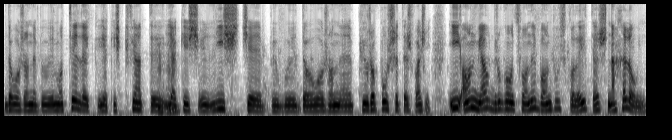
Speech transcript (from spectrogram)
Dołożone były motylek, jakieś kwiaty, jakieś y, liście, były dołożone pióropusze też właśnie. I on miał drugą odsłonę, bo on był z kolei też na Halloween.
